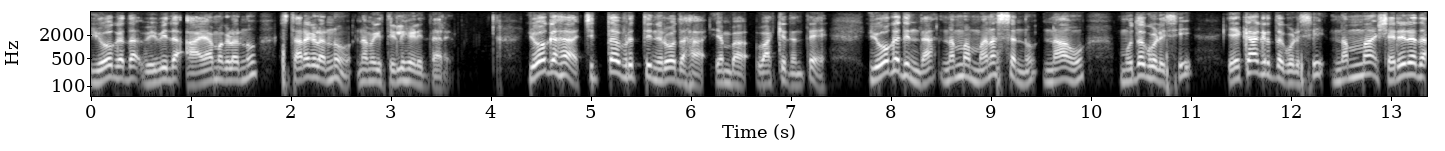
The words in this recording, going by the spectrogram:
ಯೋಗದ ವಿವಿಧ ಆಯಾಮಗಳನ್ನು, ಸ್ತರಗಳನ್ನು ನಮಗೆ ತಿಳಿ ಹೇಳಿದ್ದಾರೆ ಯೋಗ ಚಿತ್ತವೃತ್ತಿ ನಿರೋಧ ಎಂಬ ವಾಕ್ಯದಂತೆ ಯೋಗದಿಂದ ನಮ್ಮ ಮನಸ್ಸನ್ನು ನಾವು ಮುದಗೊಳಿಸಿ, ಏಕಾಗ್ರತಗೊಳಿಸಿ, ನಮ್ಮ ಶರೀರದ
